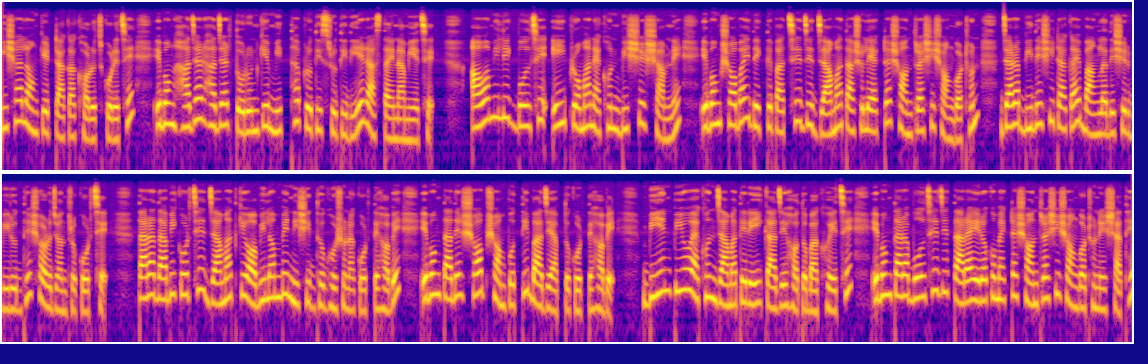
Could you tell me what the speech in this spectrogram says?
বিশাল অঙ্কের টাকা খরচ করেছে এবং হাজার হাজার তরুণকে মিথ্যা প্রতিশ্রুতি দিয়ে রাস্তায় নামিয়েছে। আওয়ামী লীগ বলছে এই প্রমাণ এখন বিশ্বের সামনে এবং সবাই দেখতে পাচ্ছে যে জামাত আসলে একটা সন্ত্রাসী সংগঠন যারা বিদেশি টাকায় বাংলাদেশের বিরুদ্ধে ষড়যন্ত্র করছে। তারা দাবি করছে জামাতকে অবিলম্বে নিষিদ্ধ ঘোষণা করতে হবে এবং তাদের সব সম্পত্তি বাজেয়াপ্ত করতে হবে। বিএনপিও এখন জামাতের এই কাজে হতবাক হয়েছে এবং তারা বলছে যে তারা এরকম একটা সন্ত্রাসী সংগঠনের সাথে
